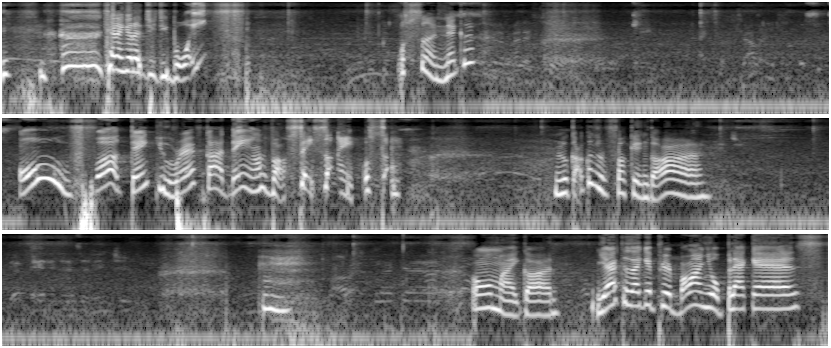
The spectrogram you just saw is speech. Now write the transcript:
Can I get a GG boys? What's up, nigga? Oh fuck! Thank you, ref. God damn, I was about to say something. What's up? Lukaku's a fucking god. Oh my god. Yeah, cause I get pure bond, yo black ass.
